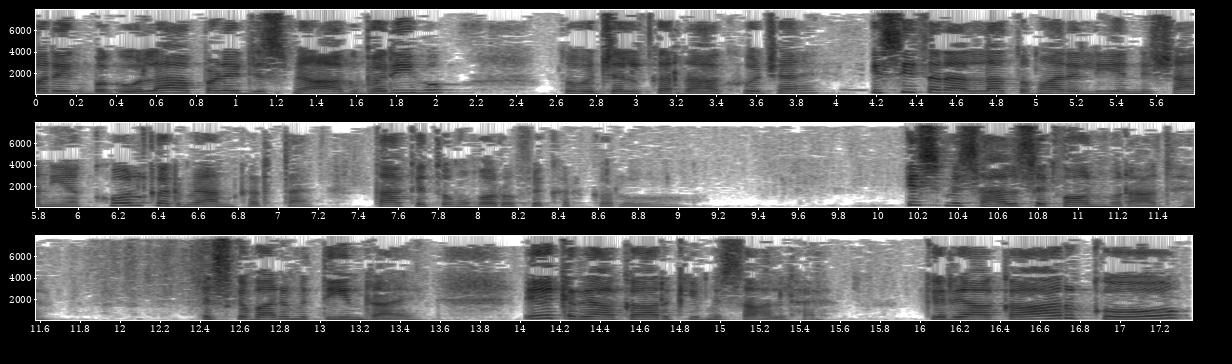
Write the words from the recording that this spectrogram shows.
پر ایک بگولا آ پڑے جس میں آگ بھری ہو، تو وہ جل کر راک ہو جائے۔ اسی طرح اللہ تمہارے لیے نشانیاں کھول کر بیان کرتا ہے، تاکہ تم غور و فکر کرو۔ اس مثال سے کون مراد ہے؟ اس کے بارے میں تین رائے۔ ایک ریاکار کی مثال ہے۔ کہ ریاکار کو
